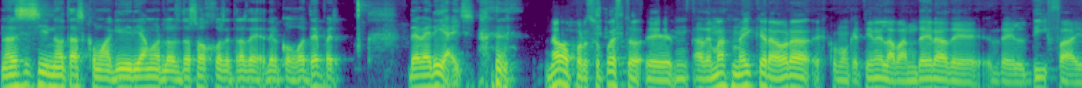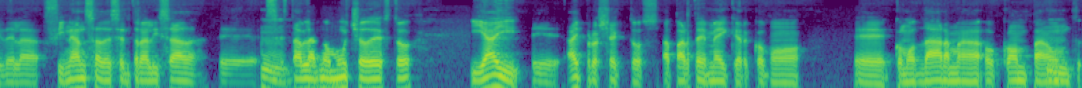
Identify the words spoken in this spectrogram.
No sé si notas, como aquí diríamos, los dos ojos detrás del cogote, pues deberíais. No, por supuesto. Eh, además, Maker ahora es como que tiene la bandera del DeFi, de la finanza descentralizada. Eh, se mm. está hablando mucho de esto y hay, eh, hay proyectos, aparte de Maker, como, como Dharma o Compound, mm.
